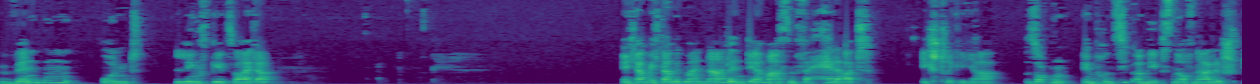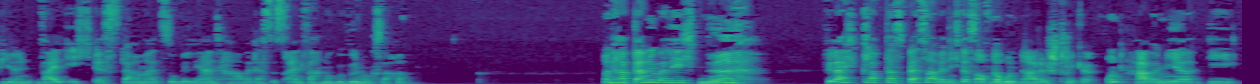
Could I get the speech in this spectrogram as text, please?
wenden und links geht's weiter. Ich habe mich da mit meinen Nadeln dermaßen verheddert. Ich stricke ja Socken im Prinzip am liebsten auf Nadelspielen, weil ich es damals so gelernt habe. Das ist einfach nur Gewöhnungssache. Und habe dann überlegt, ne, Vielleicht klappt das besser, wenn ich das auf einer Rundnadel stricke und habe mir die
